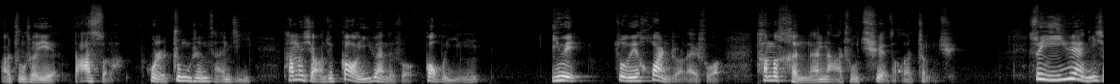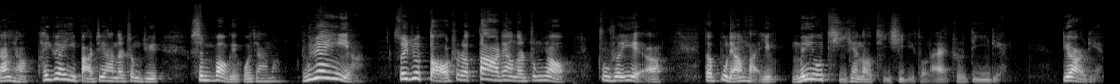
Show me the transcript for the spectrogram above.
啊注射液打死了，或者终身残疾，他们想去告医院的时候告不赢，因为作为患者来说，他们很难拿出确凿的证据。所以医院，你想想，他愿意把这样的证据申报给国家吗？不愿意啊。所以就导致了大量的中药注射液啊的不良反应没有体现到体系里头来，这是第一点。第二点，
